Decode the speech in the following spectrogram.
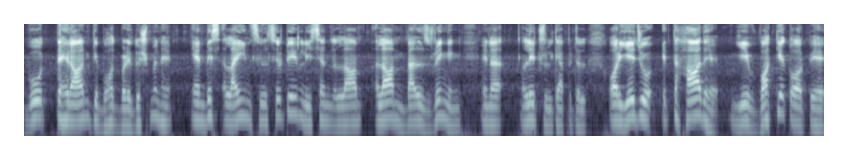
वो तेहरान के बहुत बड़े दुश्मन हैं। And this alliance will certainly send alarm alarm bells ringing in a literal capital और ये जो इतिहाद है, ये वाक़ तौर पर है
